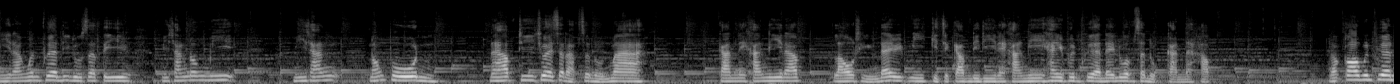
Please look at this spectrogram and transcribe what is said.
มีทั้งเพื่อนๆที่ดูสตรีมมีทั้งน้องมีมีทั้งน้องปูนนะครับที่ช่วยสนับสนุนมา กันในครั้งนี้นะครับ เราถึงได้มีกิจกรรมดีๆ ในครั้งนี้ให้เพื่อนๆได้ร่วมสนุกกันนะครับ แล้วก็เพื่อน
